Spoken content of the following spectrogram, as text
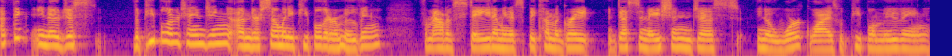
I think you know, just the people are changing. Um, there's so many people that are moving from out of state. I mean, it's become a great destination, just you know, work wise, with people moving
